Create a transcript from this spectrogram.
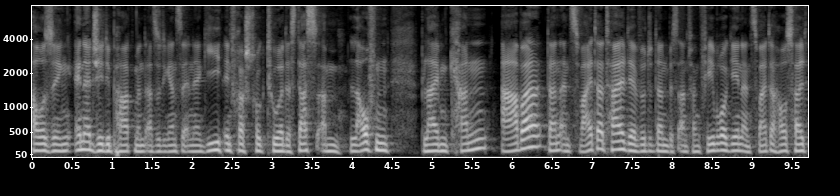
Housing, Energy Department, also die ganze Energieinfrastruktur, dass das am Laufen bleiben kann. Aber dann ein zweiter Teil, der würde dann bis Anfang Februar gehen, ein zweiter Haushalt,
